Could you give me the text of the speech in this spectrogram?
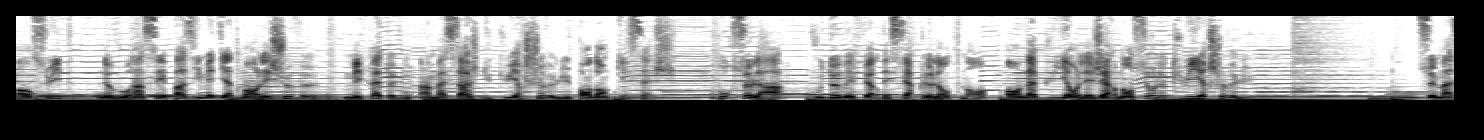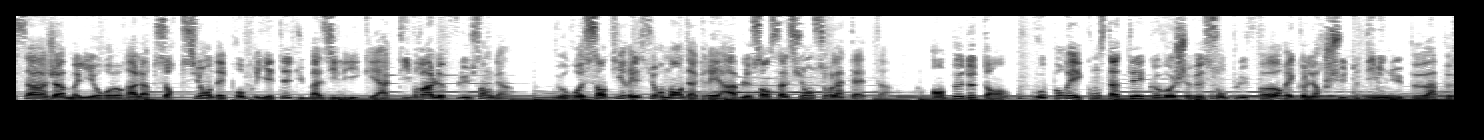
Ensuite, ne vous rincez pas immédiatement les cheveux, mais faites-vous un massage du cuir chevelu pendant qu'il sèche. Pour cela, vous devez faire des cercles lentement, en appuyant légèrement sur le cuir chevelu. Ce massage améliorera l'absorption des propriétés du basilic et activera le flux sanguin. Vous ressentirez sûrement d'agréables sensations sur la tête. En peu de temps, vous pourrez constater que vos cheveux sont plus forts et que leur chute diminue peu à peu.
